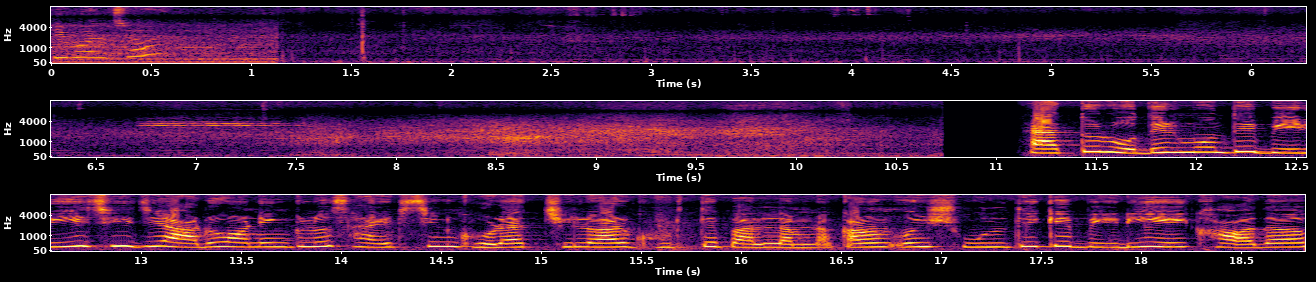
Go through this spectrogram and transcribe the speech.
কি বলছো? এত রোদের মধ্যে বেরিয়েছি যে আরও অনেকগুলো সাইড সিন ঘোরার ছিল আর ঘুরতে পারলাম না। কারণ ওই শুল থেকে বেরিয়ে খাওয়া দাওয়া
